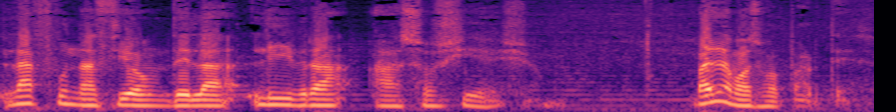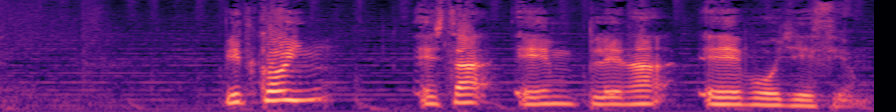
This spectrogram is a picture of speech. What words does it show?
la fundación de la Libra Association. Vayamos por partes. Bitcoin está en plena ebullición.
